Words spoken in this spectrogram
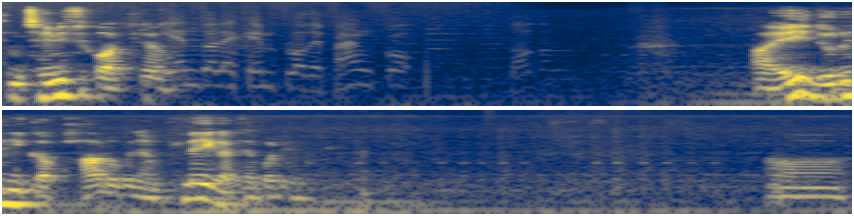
좀 재밌을 것 같아요. 아 A 누르니까 바로 그냥 플레이가 돼버리네. 어,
